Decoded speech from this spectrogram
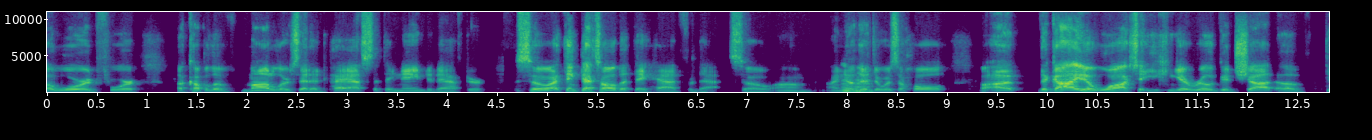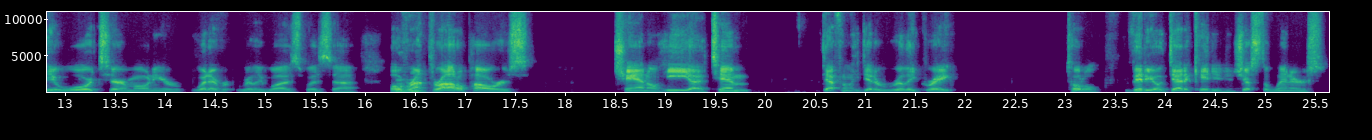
award for a couple of modelers that had passed that they named it after so I think that's all that they had for that. So um, I know Mhm. that there was a whole uh, the guy to watch that you can get a real good shot of the award ceremony or whatever it really was was uh, over Mhm. on Throttle Powers channel. He uh, Tim definitely did a really great total video dedicated to just the winners.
